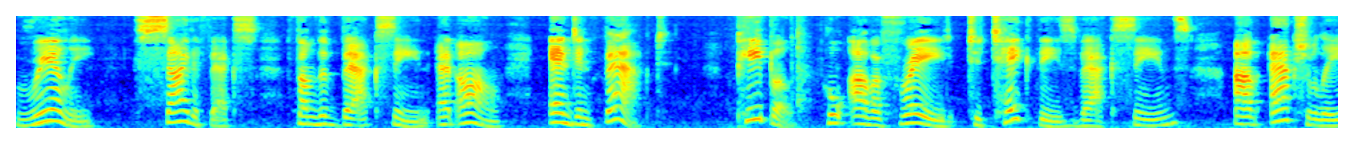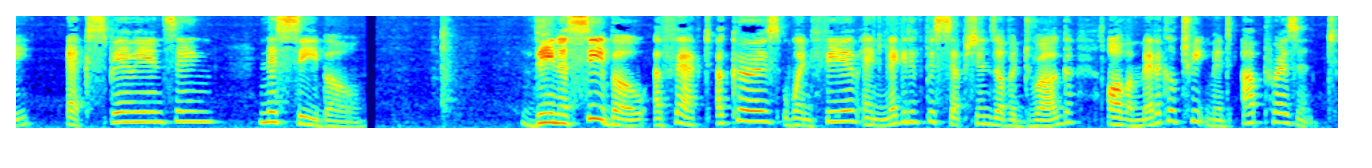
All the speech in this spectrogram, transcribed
really side effects from the vaccine at all. And in fact, people who are afraid to take these vaccines are actually experiencing nocebo. The nocebo effect occurs when fear and negative perceptions of a drug or a medical treatment are present.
